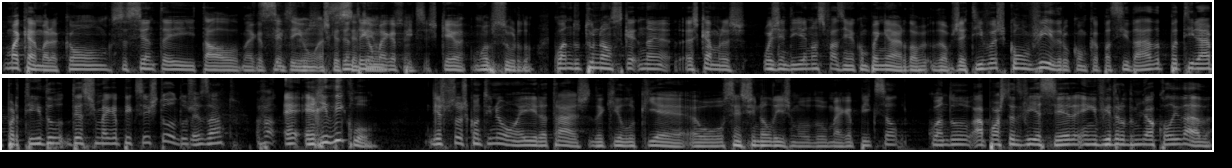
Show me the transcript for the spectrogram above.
uma câmara com 60 e tal megapixels. 61, acho que é 61 61, megapixels, que é um absurdo. Quando tu não se. na- as câmaras hoje em dia não se fazem acompanhar de, de objetivas com vidro com capacidade para tirar partido desses megapixels todos. Exato. É, é ridículo. E as pessoas continuam a ir atrás daquilo que é o sensacionalismo do megapixel quando a aposta devia ser em vidro de melhor qualidade.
